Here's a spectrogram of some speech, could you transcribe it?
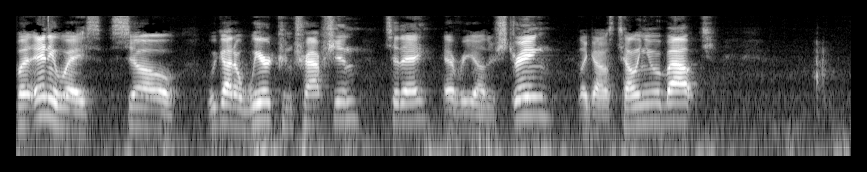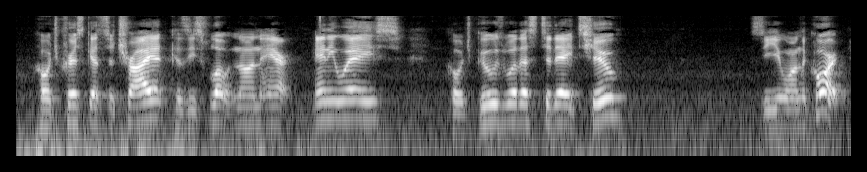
But anyways, so we got a weird contraption today. Every other string, like I was telling you about. Coach Chris gets to try it because he's floating on the air. Anyways, Coach Gu's with us today too. See you on the court.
